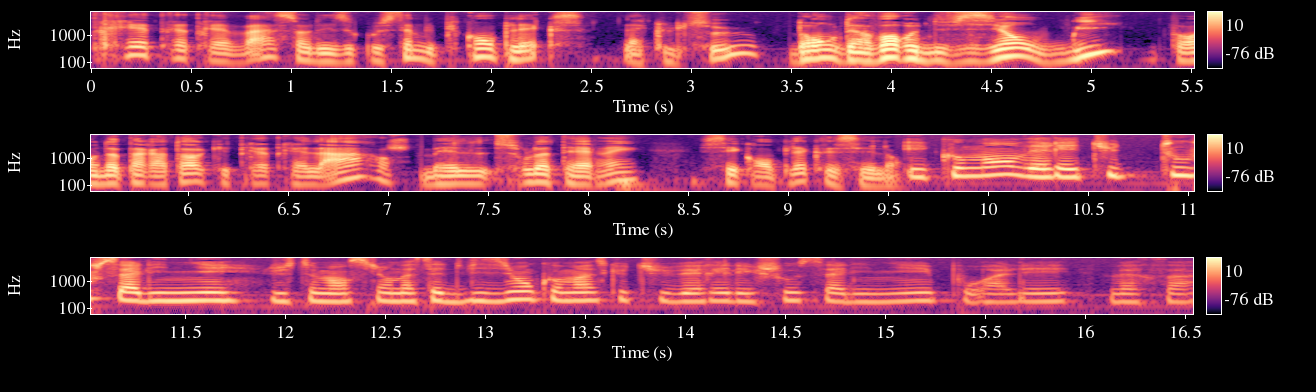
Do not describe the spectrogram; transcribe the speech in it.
très, très, très vaste. Un des écosystèmes les plus complexes, la culture. Donc, d'avoir une vision, oui, pour un opérateur qui est très, très large, mais sur le terrain, c'est complexe et c'est long. Et comment verrais-tu tout s'aligner, justement? Si on a cette vision, comment est-ce que tu verrais les choses s'aligner pour aller vers ça?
